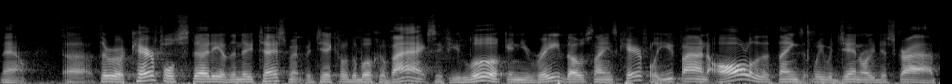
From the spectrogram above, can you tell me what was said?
Now, uh, through a careful study of the New Testament, particularly the book of Acts, if you look and you read those things carefully, you find all of the things that we would generally describe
